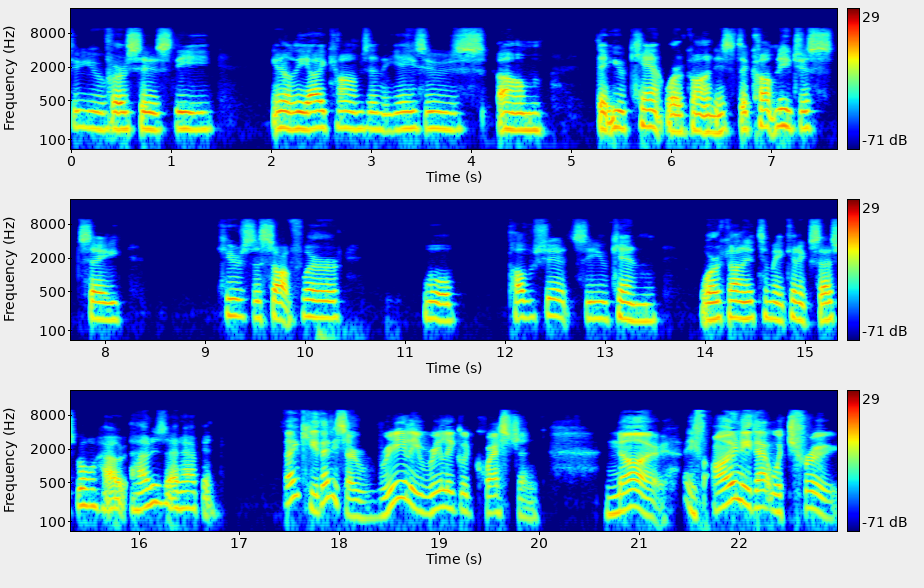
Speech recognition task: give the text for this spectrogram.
to you versus the, you know, the ICOMs and the Yaesus um, that you can't work on? Is the company just say, here's the software, we'll publish it so you can work on it to make it accessible? How how does that happen? Thank you. That is a really, really good question. No, if only that were true.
